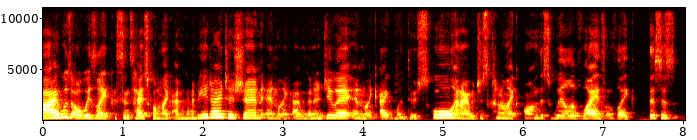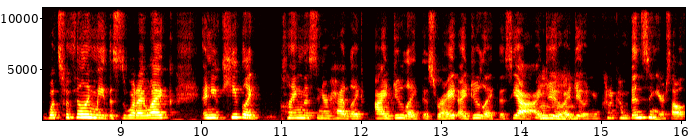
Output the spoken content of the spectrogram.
I was always like since high school I'm like I'm going to be a dietitian and like I'm going to do it and like I went through school and I was just kind of like on this wheel of life of like this is what's fulfilling me, this is what I like and you keep like playing this in your head like I do like this, right? I do like this. Yeah, I do. I Mhm. do. And you're kind of convincing yourself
